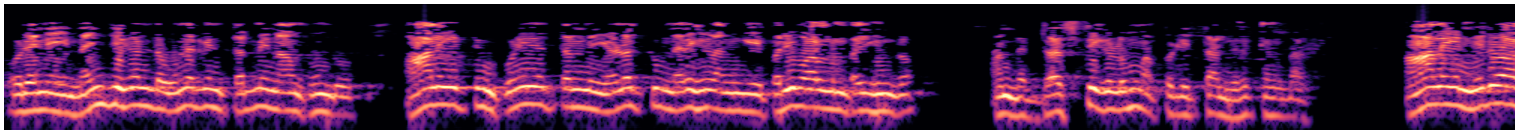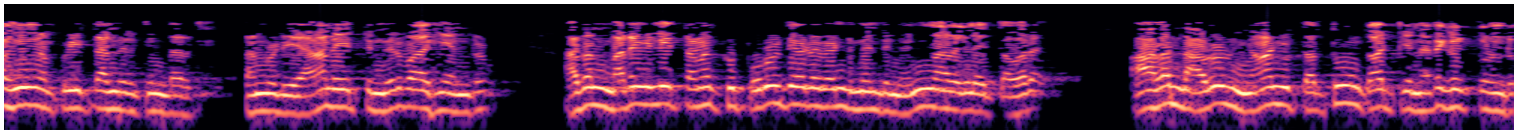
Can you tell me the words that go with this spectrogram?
உடனே நஞ்சு கண்ட உணர்வின் தன்மை நாம் கொண்டு ஆலயத்தின் புனிதத்தன்மை இழக்கும் நிலைகள் அங்கே பரிபாலனம் பெறுகின்றோம் அந்த டிரஸ்டிகளும் அப்படித்தான் இருக்கின்றார்கள். ஆலய நிர்வாகிகளும் அப்படித்தான் இருக்கின்றார்கள். தன்னுடைய ஆலயத்தின் நிர்வாகி என்றும் அதன் மறைவிலே தனக்கு பொருள் தேட வேண்டும் என்று எண்ணினார்களே தவிர ஆக அந்த அருள் ஞானி தத்துவம் காட்டிய நிறைகள் கொண்டு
